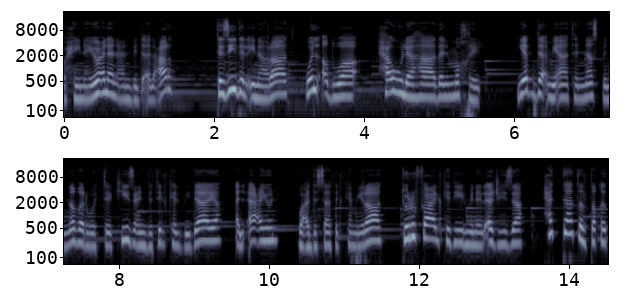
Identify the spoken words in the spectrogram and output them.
وحين يعلن عن بدء العرض تزيد الإنارات والأضواء حول هذا المخرج. يبدأ مئات الناس بالنظر والتركيز عند تلك البداية الأعين وعدسات الكاميرات ترفع الكثير من الأجهزة حتى تلتقط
